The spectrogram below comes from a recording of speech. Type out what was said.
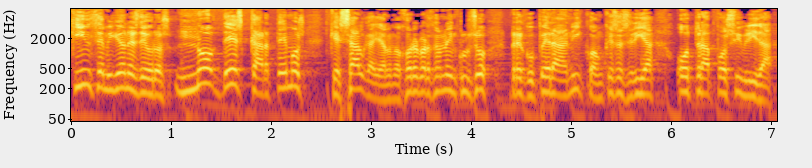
15 millones de euros. No descartemos que salga y a lo mejor el Barcelona incluso recupera a Nico, aunque esa sería otra posibilidad.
